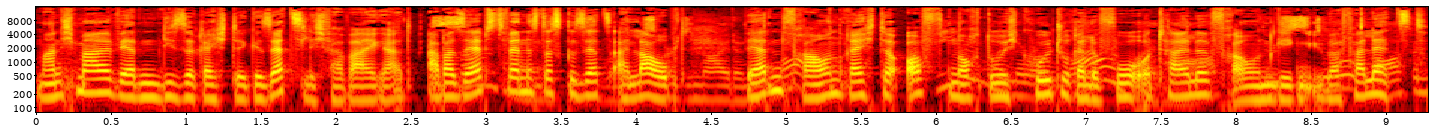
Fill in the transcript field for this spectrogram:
Manchmal werden diese Rechte gesetzlich verweigert, aber selbst wenn es das Gesetz erlaubt, werden Frauenrechte oft noch durch kulturelle Vorurteile Frauen gegenüber verletzt.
